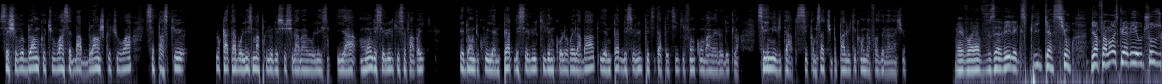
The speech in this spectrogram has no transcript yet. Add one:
ces cheveux blancs que tu vois, cette barbe blanche que tu vois, c'est parce que le catabolisme a pris le dessus sur l'anabolisme. Il y a moins de cellules qui se fabriquent et donc, du coup, il y a une perte de cellules qui viennent colorer la barbe, il y a une perte de cellules petit à petit qui font qu'on va vers le déclin. C'est inévitable. C'est comme ça, tu peux pas lutter contre la force de la nation. Et voilà, vous avez l'explication. Bien, Fernand, est-ce qu'il y avait autre chose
